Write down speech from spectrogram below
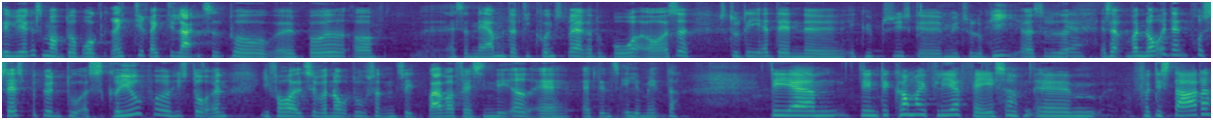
det virker som om, du har brugt rigtig, rigtig lang tid på øh, både at øh, altså, nærme dig de kunstværker, du bruger, og også studere den øh, egyptiske mytologi osv. Ja. Altså, hvornår i den proces begyndte du at skrive på historien, i forhold til, hvornår du sådan set bare var fascineret af, af dens elementer? Det, er, det, det kommer i flere faser, øh, for det starter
